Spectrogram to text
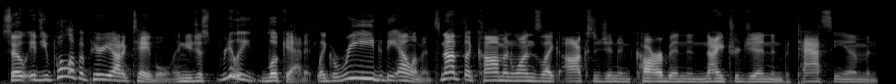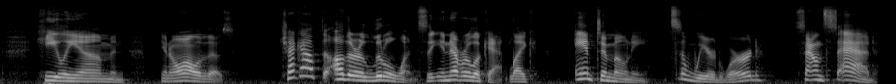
So if you pull up a periodic table and you just really look at it, like read the elements, not the common ones like oxygen and carbon and nitrogen and potassium and helium and you know all of those. Check out the other little ones that you never look at, like Antimony. It's a weird word. Sounds sad.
